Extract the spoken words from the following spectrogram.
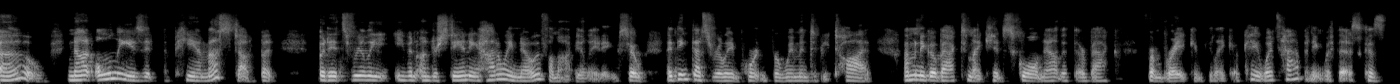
oh not only is it the pms stuff but but it's really even understanding how do i know if i'm ovulating? So i think that's really important for women to be taught. I'm going to go back to my kids school now that they're back from break and be like okay what's happening with this? Because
